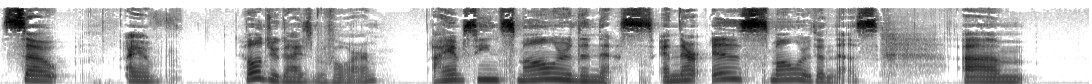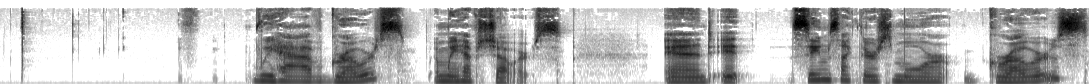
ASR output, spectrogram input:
So I have told you guys before, I have seen smaller than this, and there is smaller than this. Um, we have growers and we have showers. And it seems like there's more growers,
